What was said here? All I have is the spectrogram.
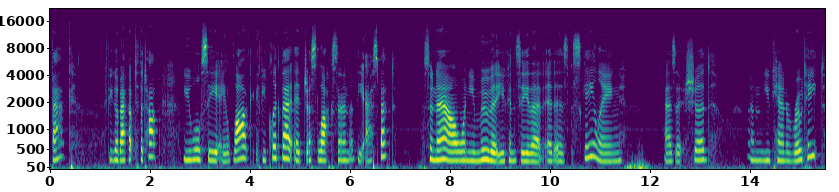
back. If you go back up to the top, you will see a lock. If you click that, it just locks in the aspect. So now when you move it, you can see that it is scaling as it should, and you can rotate.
